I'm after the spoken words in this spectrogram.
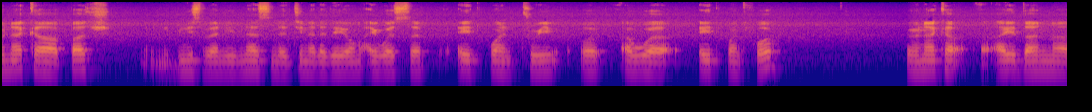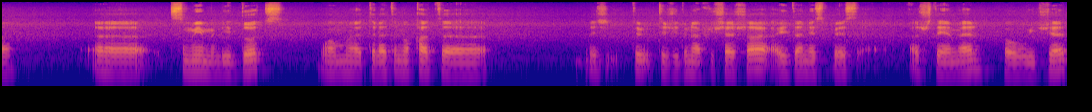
هناك patch بالنسبة للناس الذين لديهم iOS 8.3 أو 8.4 هناك أيضا تصميم لل dots وهم ثلاث نقاط تجدونها في الشاشة. أيضا إم إل أو ويدجات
